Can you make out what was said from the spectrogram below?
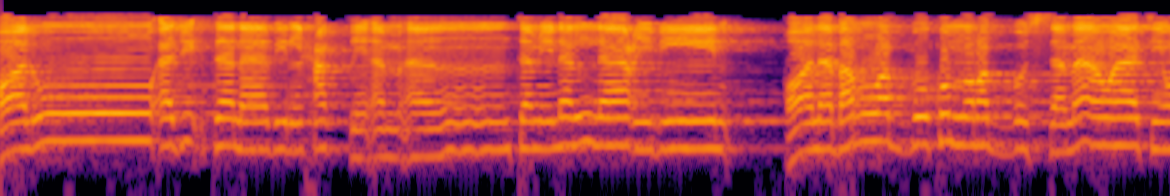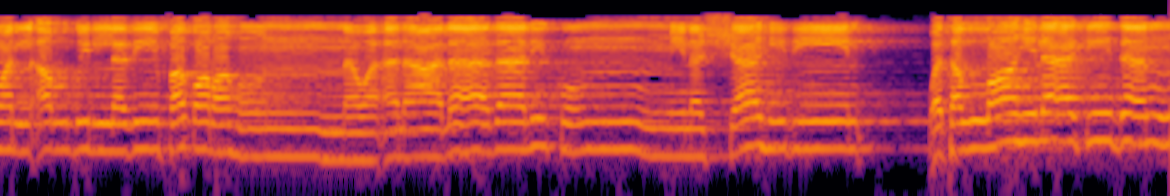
قالوا أجئتنا بالحق أم أنت من اللاعبين قال بل ربكم رب السماوات والأرض الذي فطرهن وأنا على ذلكم من الشاهدين وتالله لأكيدن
